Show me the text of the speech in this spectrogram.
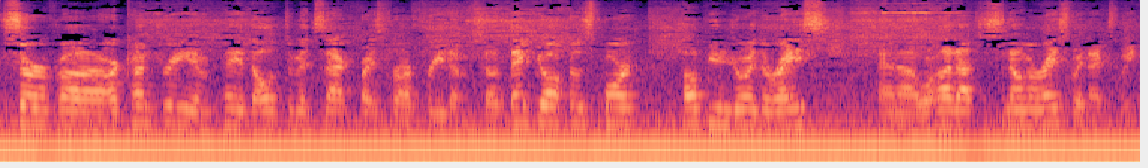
serve uh, our country and pay the ultimate sacrifice for our freedom. So thank you all for the support. Hope you enjoyed the race, and uh, we'll head out to Sonoma Raceway next week.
